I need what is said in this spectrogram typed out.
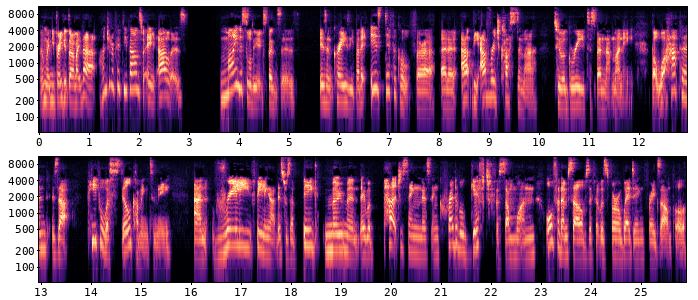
And when you break it down like that, £150 for eight hours, minus all the expenses, isn't crazy. But it is difficult for a, a, a, the average customer to agree to spend that money. But what happened is that people were still coming to me and really feeling that this was a big moment. They were purchasing this incredible gift for someone or for themselves, if it was for a wedding, for example.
